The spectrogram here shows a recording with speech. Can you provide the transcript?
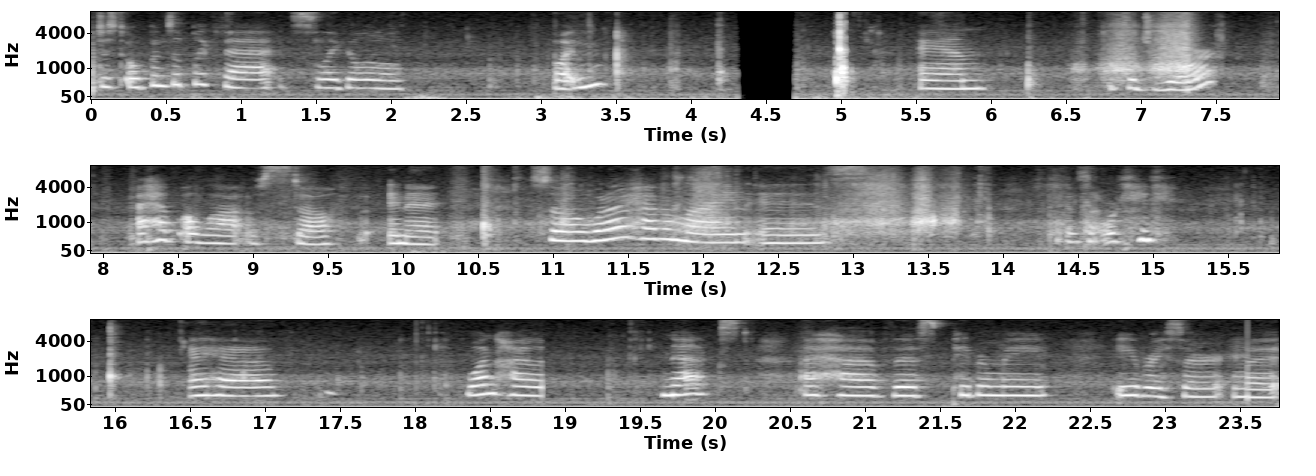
It just opens up like that. It's like a little button. And it's a drawer. I have a lot of stuff in it. So what I have in mine is, it's not working. I have one highlight. Next, I have this Papermate eraser, and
